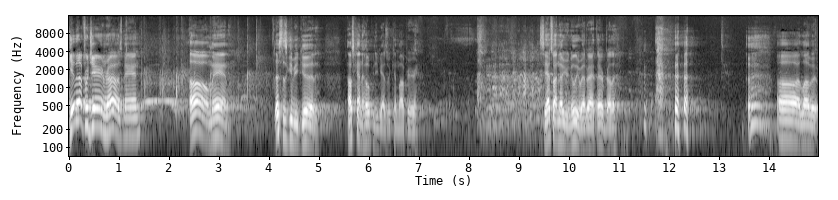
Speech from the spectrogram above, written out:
Give it up for Jared Rose, man. Oh man, this is gonna be good. I was kind of hoping you guys would come up here. See, that's why I know you're newlywed right there, brother. oh, I love it.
